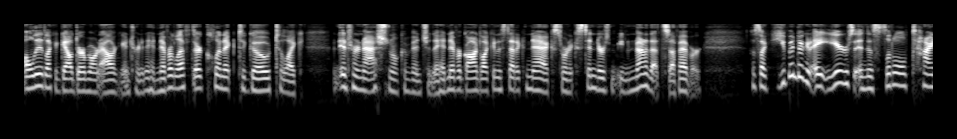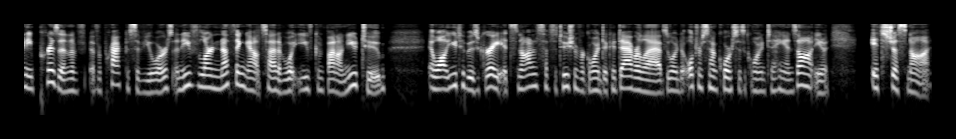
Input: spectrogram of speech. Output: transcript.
only like a Galderma or an Allergan training. They had never left their clinic to go to like an international convention. They had never gone to like an aesthetic next or an extenders, you know, none of that stuff ever. So it's like you've been doing it eight years in this little tiny prison of, of a practice of yours, and you've learned nothing outside of what you can find on YouTube. And while YouTube is great, it's not a substitution for going to cadaver labs, going to ultrasound courses, going to hands on. You know, it's just not.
